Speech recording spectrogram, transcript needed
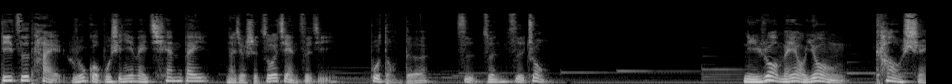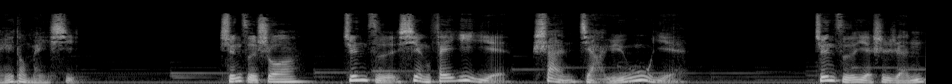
低姿态如果不是因为谦卑，那就是作践自己，不懂得自尊自重。你若没有用，靠谁都没戏。荀子说：“君子性非异也，善假于物也。”君子也是人，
